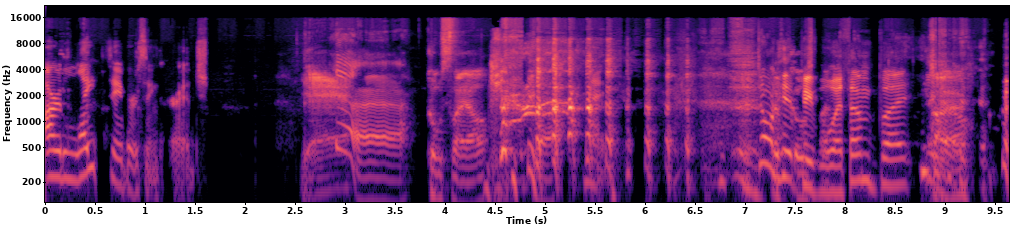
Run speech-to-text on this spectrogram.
are lightsabers encouraged? Yeah. Yeah. Of course they are. Don't of hit people with them, but you know.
